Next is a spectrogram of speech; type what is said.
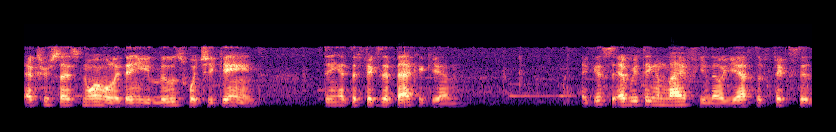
exercise normally, then you lose what you gained, then you have to fix it back again. I guess everything in life, you know, you have to fix it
